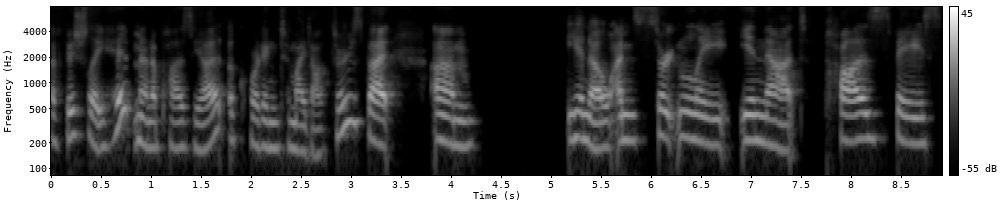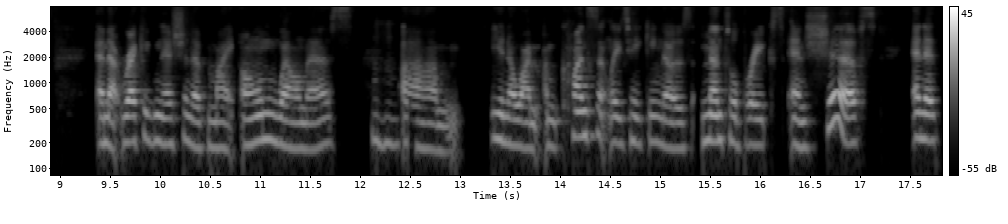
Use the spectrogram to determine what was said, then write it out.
officially hit menopause yet, according to my doctors, but um, you know, I'm certainly in that pause space and that recognition of my own wellness. Mm-hmm. Um, you know, I'm I'm constantly taking those mental breaks and shifts. And it,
